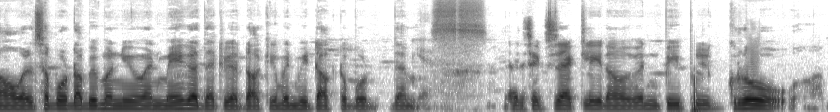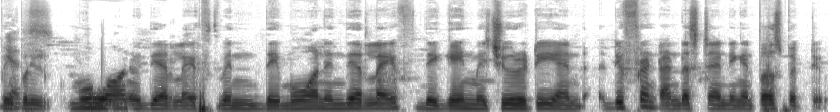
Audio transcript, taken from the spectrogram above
novels about abhimanyu and Megha that we are talking when we talked about them Yes. that is exactly you know when people grow people Yes. move on with their life when they move on in their life they gain maturity and different understanding and perspective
